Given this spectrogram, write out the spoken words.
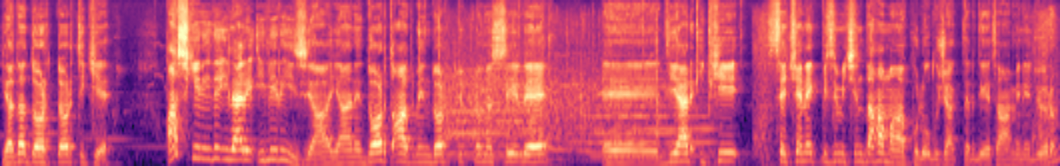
ya da 4-4-2. Askeri de ileri, ileriyiz ya. Yani 4 admin, 4 diplomasi ve e, diğer iki seçenek bizim için daha makul olacaktır diye tahmin ediyorum.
